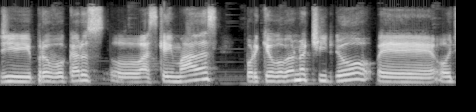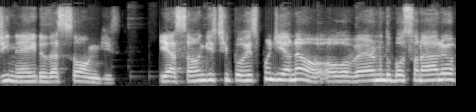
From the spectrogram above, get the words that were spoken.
de provocar os, as queimadas porque o governo tirou é, o dinheiro das ONGs. E as ONGs, tipo, respondiam, não, o governo do Bolsonaro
